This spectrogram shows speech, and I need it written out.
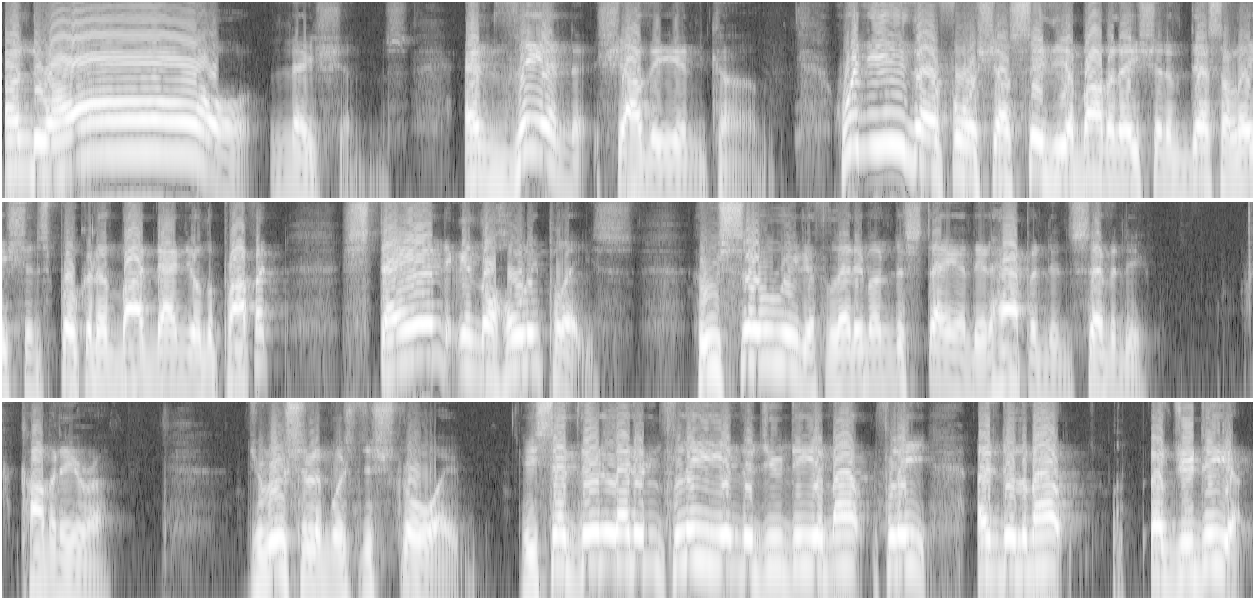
unto all nations, and then shall the end come. When ye therefore shall see the abomination of desolation spoken of by Daniel the prophet, stand in the holy place. Whoso readeth, let him understand. It happened in 70, Common Era. Jerusalem was destroyed. He said, Then let him flee in the Judea mount, flee unto the mount of Judea.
